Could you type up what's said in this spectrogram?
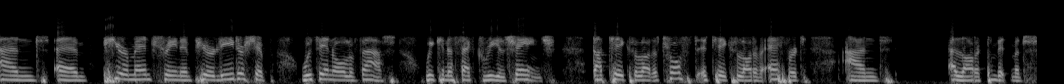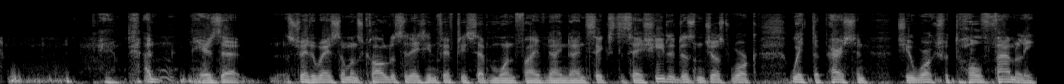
and um, peer mentoring and peer leadership within all of that, we can affect real change. That takes a lot of trust, it takes a lot of effort, and a lot of commitment. And here's a straight away someone's called us at 1850 715 to say Sheila doesn't just work with the person, she works with the whole family.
